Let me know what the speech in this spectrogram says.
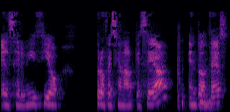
el servicio profesional que sea. Entonces,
